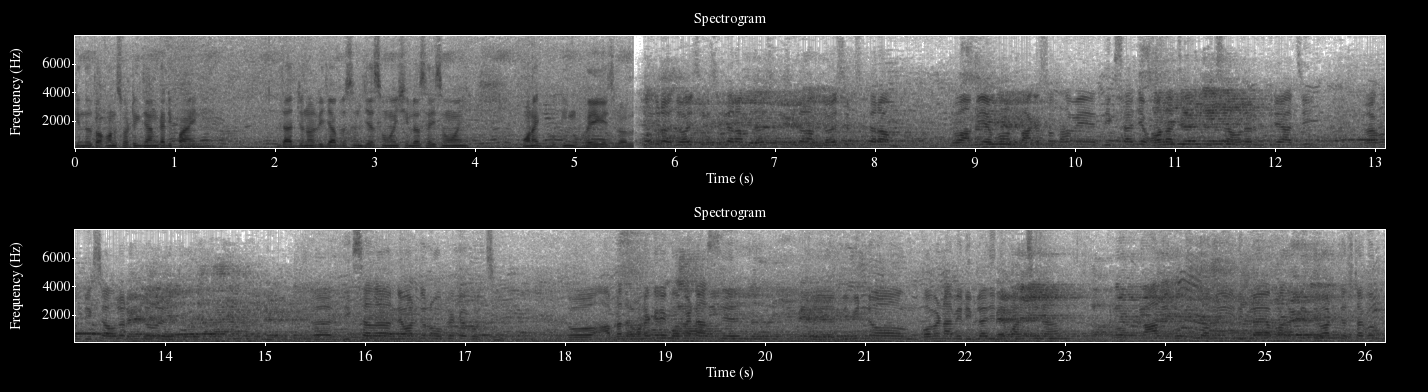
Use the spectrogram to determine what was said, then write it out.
কিন্তু তখন সঠিক জানকারি পাইনি। যার জন্য রিজার্ভেশন যে সময় ছিল, সেই সময় অনেক বুকিং হয়ে গেছিল। জয় শ্রী সীতারাম সীতারাম তো আমি এখন বাগেশ্বর ধামে দীক্ষা যে হল আছে, দীক্ষা হলের ভিতরে আছি। তো এখন দীক্ষা হলের ভিতরে দীক্ষা নেওয়ার জন্য অপেক্ষা করছি। তো আপনাদের অনেকেরই কমেন্ট আসছে বিভিন্ন কমেন্ট আমি রিপ্লাই দিতে পারছি না। তো কাল পরশু আমি রিপ্লাই আপনাদেরকে দেওয়ার চেষ্টা করব।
